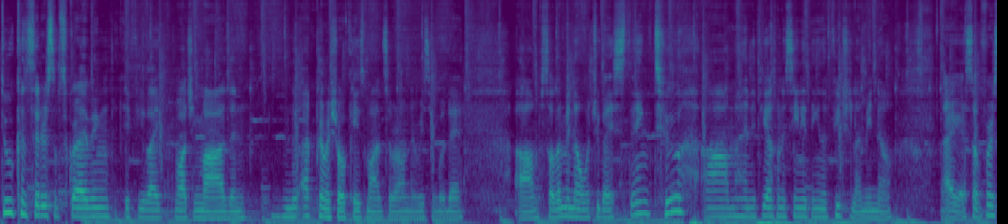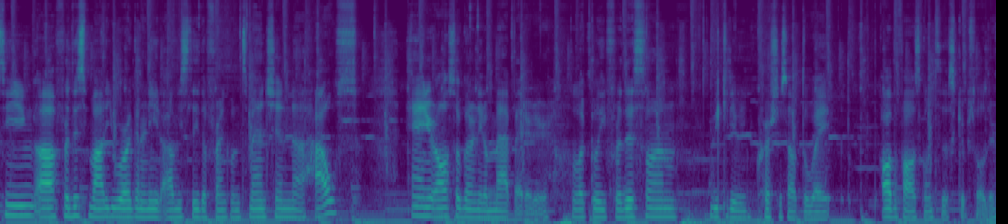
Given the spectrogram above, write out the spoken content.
do consider subscribing if you like watching mods and I pretty much showcase mods around every single day. Um, so let me know what you guys think too. Um, and if you guys want to see anything in the future, let me know. Alright guys, so first thing uh, for this mod you are going to need obviously the Franklin's Mansion uh, house and you're also going to need a map editor. Luckily for this one we could even crush this out the way. All the files go into the scripts folder.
